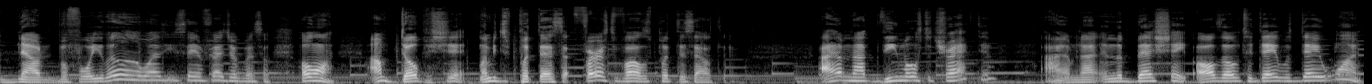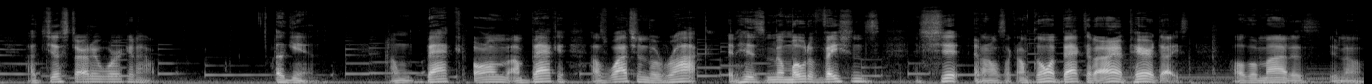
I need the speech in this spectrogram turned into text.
Now, before you, oh, why are you saying fat joke about so? Hold on. I'm dope as shit. Let me just put this. First of all, let's put this out there. I am not the most attractive. I am not in the best shape. Although today was day one, I just started working out again. I'm back on. I'm back. I was watching The Rock and his motivations and shit. And I was like, I'm going back to the Iron Paradise. Although mine is, you know,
